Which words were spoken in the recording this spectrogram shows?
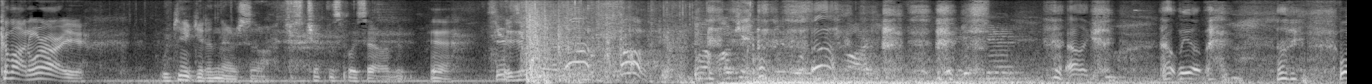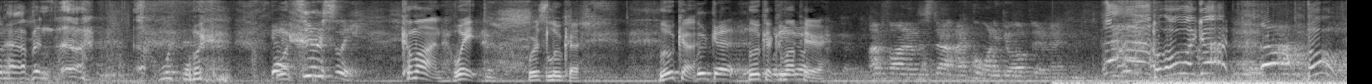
Come on, where are you? We can't get in there, so just check this place out. Yeah. Seriously. Is it- ah! oh! Well, okay. Jared. Alec, help me up. Alec, what happened? Uh, what? Guys, seriously. Come on, wait. Where's Luca? Luca. Luca, Luca, come up you here. I'm fine. I'm just down. I don't want to go up there, man. Oh, oh my God! Oh!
